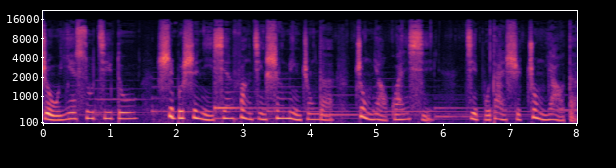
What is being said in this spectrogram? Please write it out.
主耶稣基督是不是你先放进生命中的重要关系？既不但是重要的，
